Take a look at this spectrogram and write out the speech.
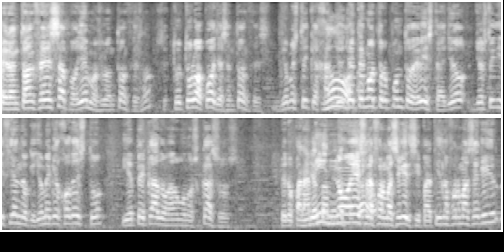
Pero entonces apoyémoslo entonces, ¿no? Tú, tú lo apoyas entonces. Yo me estoy quejando, No. yo, yo tengo otro punto de vista. Yo, yo estoy diciendo que yo me quejo de esto y he pecado en algunos casos. Pero para mí no es la forma a seguir. Si para ti es la forma a seguir,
